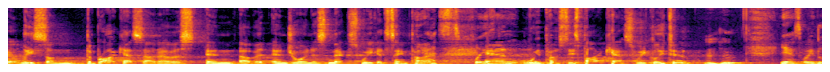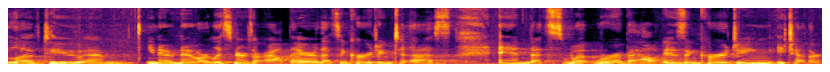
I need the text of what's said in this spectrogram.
at least on the broadcast side of us and of it and join us next week at the same time. Yes, please. And do. we post these podcasts weekly too. Mm-hmm. Yes, we'd love to, um, you know, know our listeners are out there. That's encouraging to us, and that's what we're about is encouraging each other.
